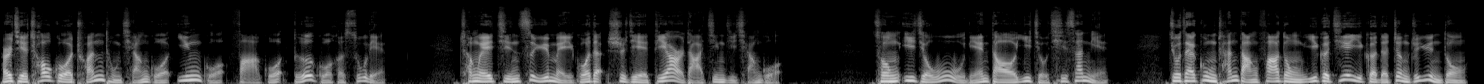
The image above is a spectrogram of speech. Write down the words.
而且超过传统强国英国、法国、德国和苏联，成为仅次于美国的世界第二大经济强国。从1955年到1973年，就在共产党发动一个接一个的政治运动，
